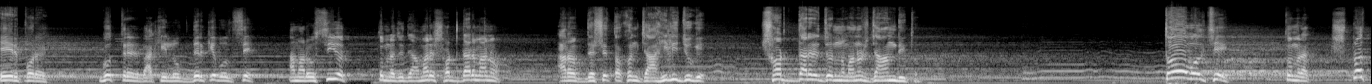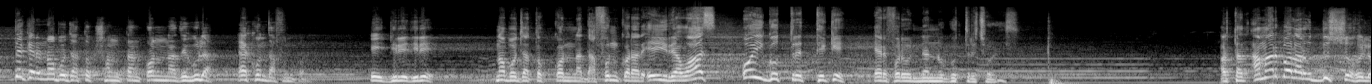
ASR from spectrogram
এরপরে গোত্রের বাকি লোকদেরকে বলছে আমার ওসিয়ত তোমরা যদি আমার সর্দার মানো আরব দেশে তখন জাহিলি যুগে সর্দারের জন্য মানুষ জান দিত। তো বলছে তোমরা প্রত্যেকের নবজাতক সন্তান কন্যা যেগুলা এখন দাফন করো। এই ধীরে ধীরে নবজাতক কন্যা দাফন করার এই রেওয়াজ ওই গোত্রের থেকে এরপরে অন্যান্য গোত্রে ছড়াইছে অর্থাৎ আমার বলার উদ্দেশ্য হইল,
